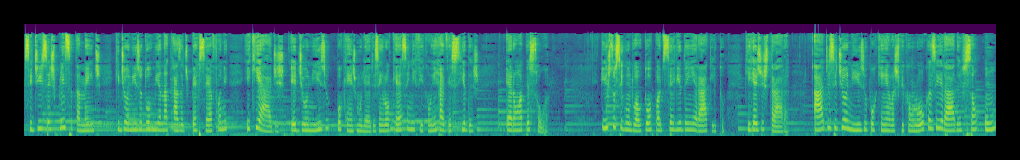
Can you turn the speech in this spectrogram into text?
se diz explicitamente que Dionísio dormia na casa de Perséfone e que Hades e Dionísio, por quem as mulheres enlouquecem e ficam enraivecidas, eram a pessoa. Isto, segundo o autor, pode ser lido em Heráclito, que registrara Hades e Dionísio, por quem elas ficam loucas e iradas, são um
